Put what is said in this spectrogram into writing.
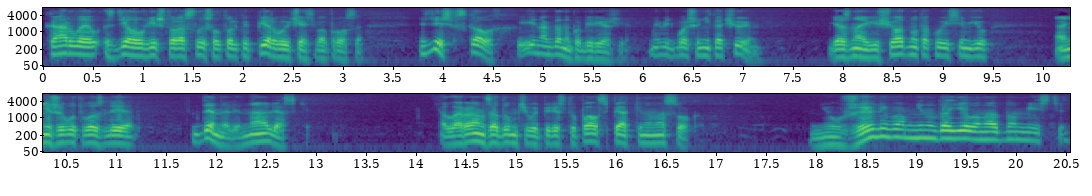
Карлайл сделал вид, что расслышал только первую часть вопроса. «Здесь, в скалах, и иногда на побережье. Мы ведь больше не кочуем. Я знаю еще одну такую семью. Они живут возле Деннелли на Аляске. Лоран задумчиво переступал с пятки на носок. «Неужели вам не надоело на одном месте?»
